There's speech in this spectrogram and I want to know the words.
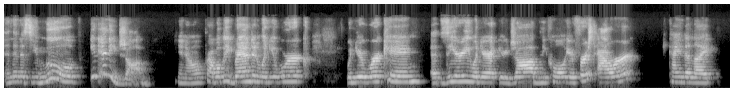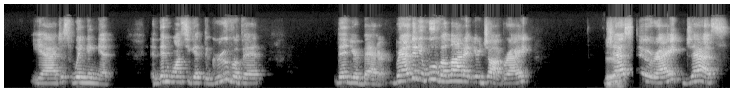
And then as you move in any job, you know, probably Brandon, when you work, when you're working Adziri, when you're at your job, Nicole, your first hour, kind of like, yeah, just winging it. And then once you get the groove of it, then you're better. Brandon, you move a lot at your job, right? yeah. Jess too, right? Jess,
